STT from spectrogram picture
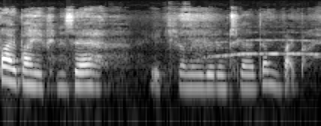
Bay bay hepinize. Ekranın görüntülerden bay bay.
